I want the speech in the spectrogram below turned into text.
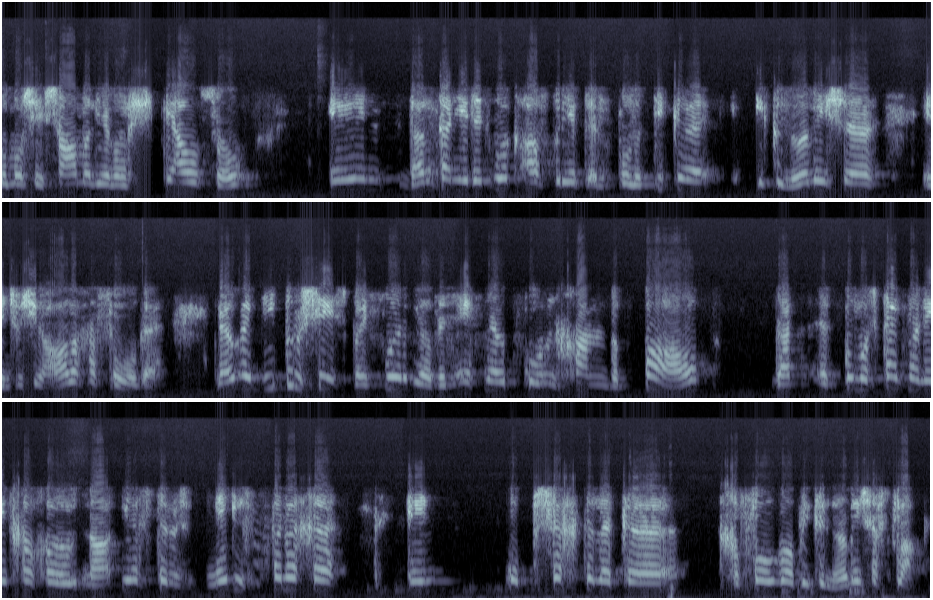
kom ons sê samelewingsstelsel en dan kan jy dit ook afbreek in politieke, ekonomiese en sosiale gevolge. Nou in die proses byvoorbeeld het ek nou kon gaan bepaal dat eh, kom ons kyk maar net gou-gou na eerstens net die vinnige en opsigtelike gevolge op ekonomiese vlak.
